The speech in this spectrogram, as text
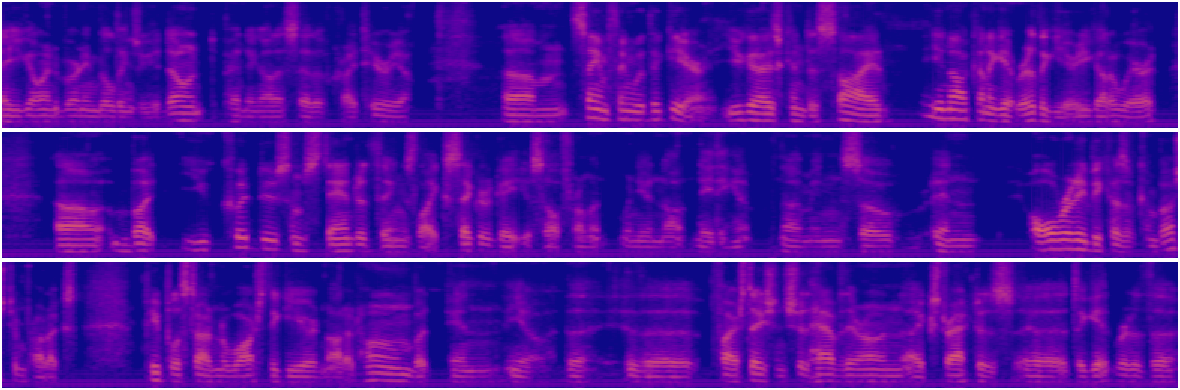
Uh, you go into burning buildings or you don't, depending on a set of criteria. Um, same thing with the gear. You guys can decide you're not going to get rid of the gear, you got to wear it. Uh, but you could do some standard things like segregate yourself from it when you're not needing it. I mean, so, and already because of combustion products, people are starting to wash the gear not at home, but in you know the the fire station should have their own extractors uh, to get rid of the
